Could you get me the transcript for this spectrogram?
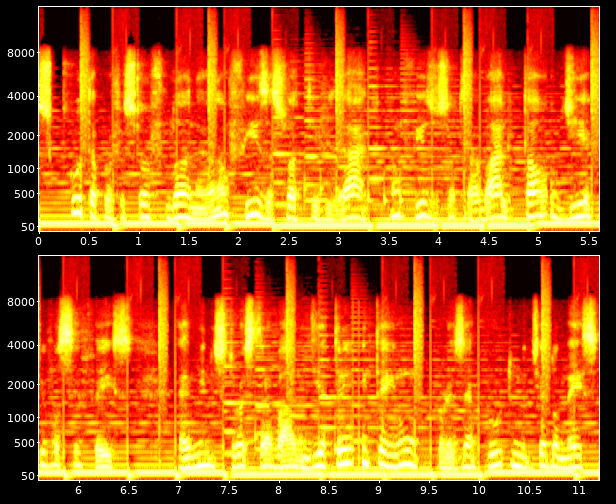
Escuta, professor fulano, eu não fiz a sua atividade, não fiz o seu trabalho tal dia que você fez. É, ministrou esse trabalho no dia 31, por exemplo, último dia do mês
